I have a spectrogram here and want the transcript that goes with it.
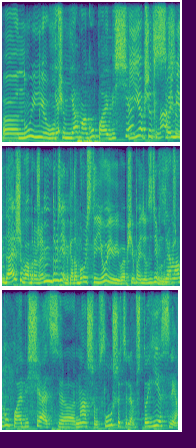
Э, ну и, в Я- общем... я, могу пообещать. И общаться со нашим- своими дальше воображаемыми друзьями, когда бросит ее и вообще пойдет с демонами. Я вообще. могу пообещать э, нашим слушателям, что если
